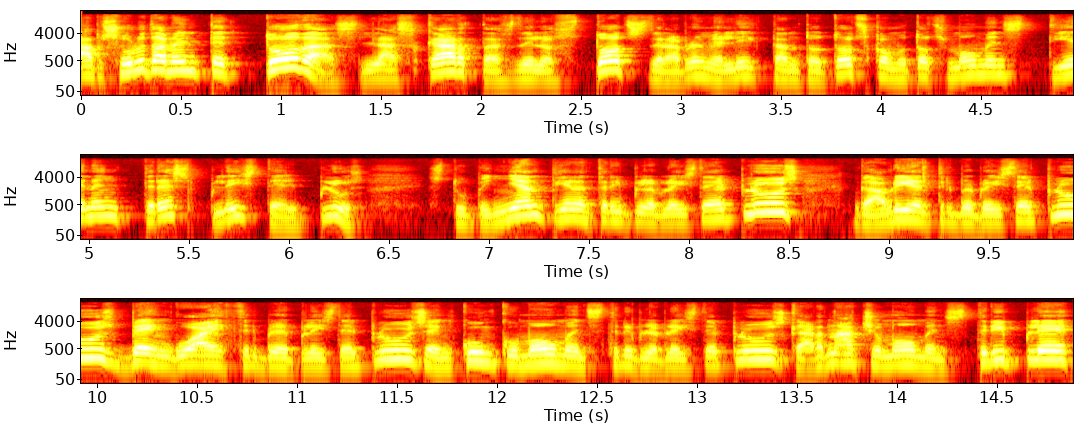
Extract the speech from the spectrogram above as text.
absolutamente todas las cartas de los TOTS de la Premier League, tanto TOTS como TOTS Moments, tienen tres Playstyle Plus. Stupiñán tiene triple Playstyle Plus, Gabriel triple Playstyle Plus, Ben White triple Playstyle Plus, Enkunku Moments triple Playstyle Plus, Garnacho Moments triple,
